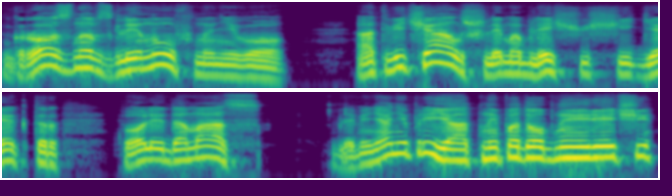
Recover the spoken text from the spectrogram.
Грозно взглянув на него, отвечал шлемоблещущий Гектор, «Полидамас, для меня неприятны подобные речи,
